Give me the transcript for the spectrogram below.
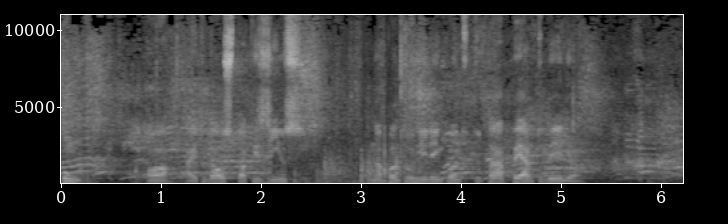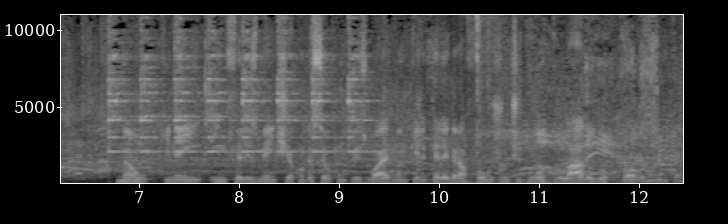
pum. Ó, aí tu dá os toquezinhos na panturrilha enquanto tu tá perto dele, ó. Não que nem, infelizmente, aconteceu com Chris Weidman, que ele telegrafou um chute do outro lado do octógono, né, cara?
